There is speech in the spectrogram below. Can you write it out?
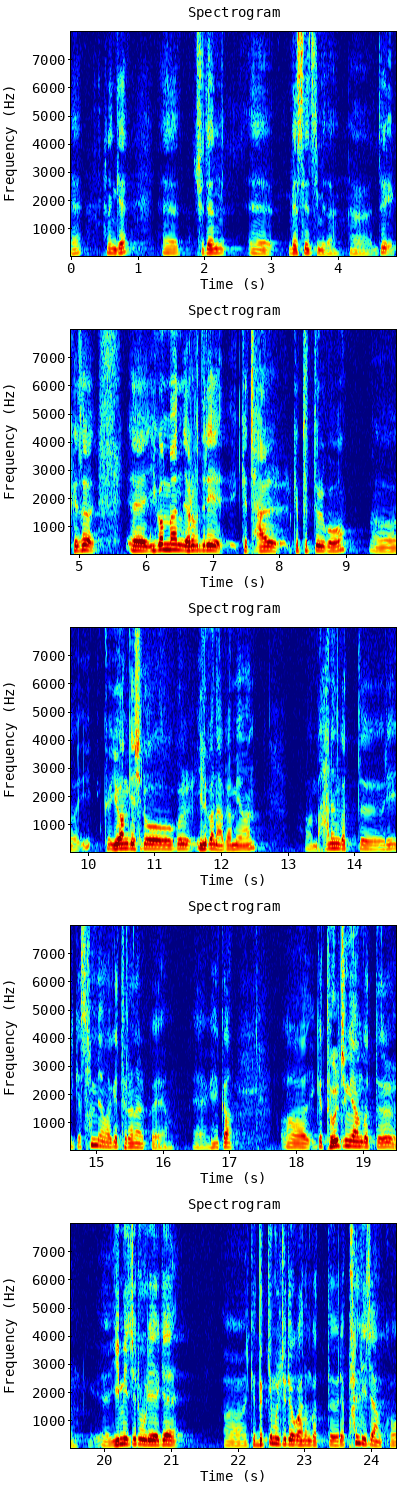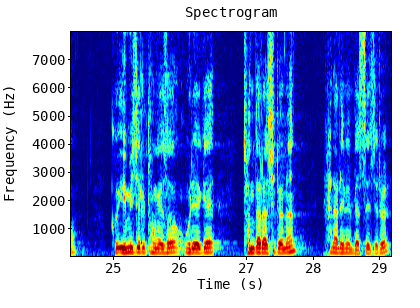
예? 하는 게 에, 주된 에, 메시지입니다. 아, 그래서 에, 이것만 여러분들이 이렇게 잘 이렇게 붙들고 어, 그 요한계시록을 읽어 나가면 어, 많은 것들이 이렇게 선명하게 드러날 거예요. 예, 그러니까 어, 이렇게 덜 중요한 것들 예, 이미지로 우리에게 어, 이렇게 느낌을 주려고 하는 것들에 팔리지 않고 그 이미지를 통해서 우리에게 전달하시려는 하나님의 메시지를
